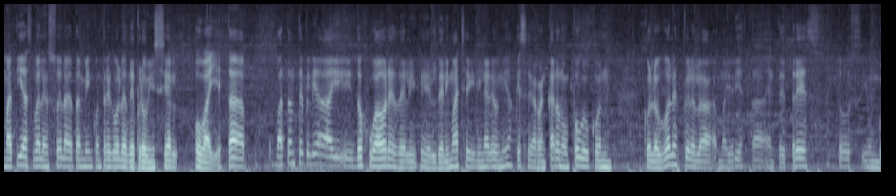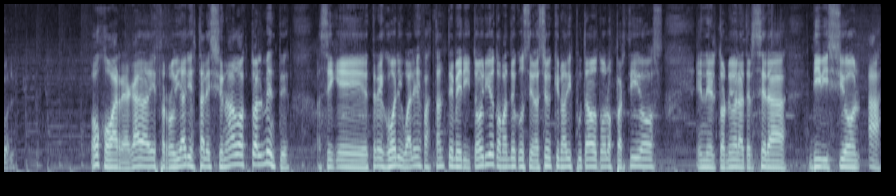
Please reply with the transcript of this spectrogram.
Matías Valenzuela también con 3 goles de Provincial Ovalle. Está bastante peleada. Hay dos jugadores del, el Limache y Linares Unidos que se arrancaron un poco con, los goles, pero la mayoría está entre 3, 2 y un gol. Ojo, Arreagada de Ferroviario está lesionado actualmente. Así que tres goles igual es bastante meritorio, tomando en consideración que no ha disputado todos los partidos en el torneo de la tercera división A.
